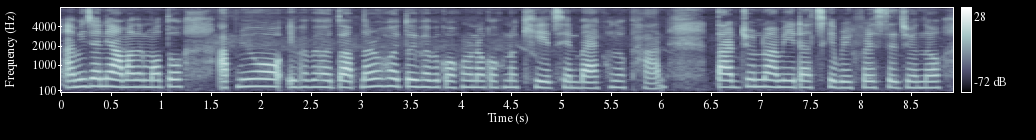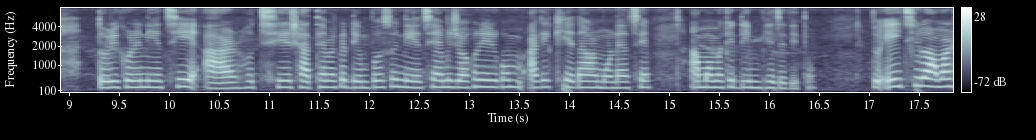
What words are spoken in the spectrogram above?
আমি জানি আমাদের মতো আপনিও এভাবে হয়তো, আপনারাও হয়তো এইভাবে কখনো না কখনো খেয়েছেন বা এখনও খান। তার জন্য আমি এটা আজকে ব্রেকফাস্টের জন্য তৈরি করে নিয়েছি। আর হচ্ছে সাথে আমি একটা ডিম পোস্টও নিয়েছি। আমি যখন এরকম আগে খেতাম, আমার মনে আছে আম্মু আমাকে ডিম ভেজে দিত। তো এই ছিল আমার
